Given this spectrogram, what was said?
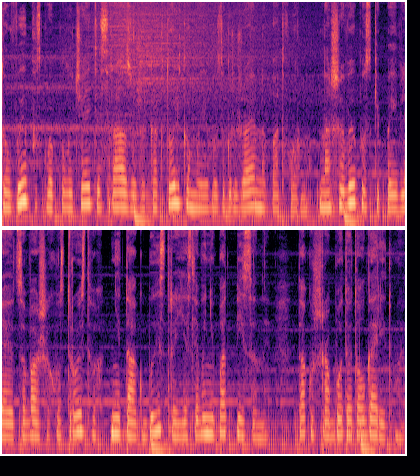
то выпуск вы получаете сразу же, как только мы его загружаем на платформу. Наши выпуски появляются в ваших устройствах не так быстро, если вы не подписаны. Так уж работают алгоритмы.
